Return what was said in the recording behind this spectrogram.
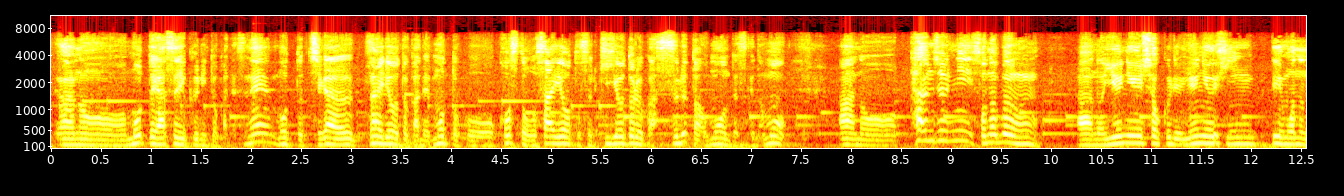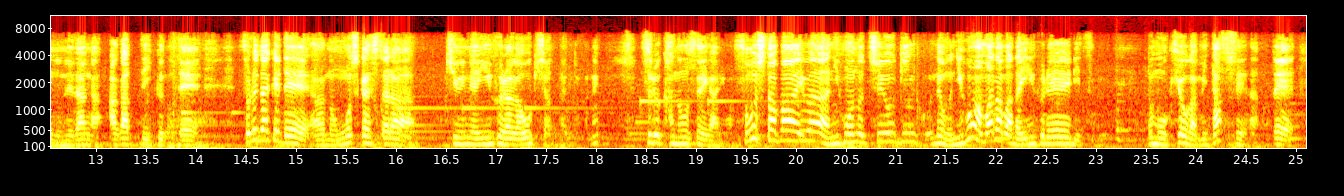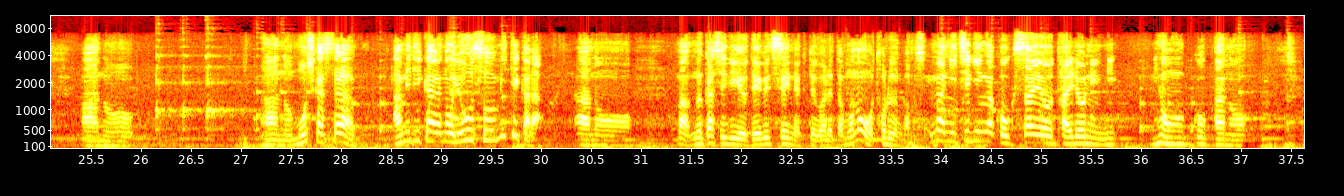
あのもっと安い国とかですね、もっと違う材料とかでもっとこう、コストを抑えようとする企業努力はするとは思うんですけども、あの単純にその分、あの、輸入食料、輸入品っていうものの値段が上がっていくので、それだけで、あの、もしかしたら、急にインフラが起きちゃったりとかね、する可能性があります。そうした場合は、日本の中央銀行、でも日本はまだまだインフレ率の目標が未達成なので、あの、あの、もしかしたら、アメリカの様子を見てから、あの、まあ、昔でいう出口戦略と言われたものを取るのかもしれない。まあ、日銀が国債を大量に、日本国、あの、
